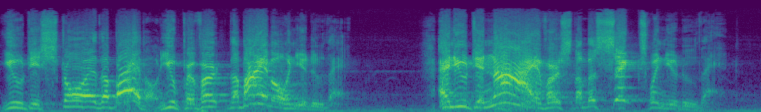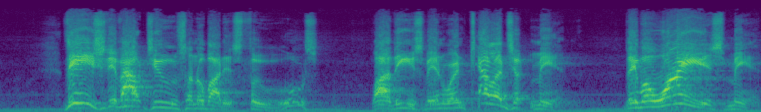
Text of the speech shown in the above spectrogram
you destroy the Bible. You pervert the Bible when you do that. And you deny verse number six when you do that. These devout Jews are nobody's fools. Why, these men were intelligent men. They were wise men.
